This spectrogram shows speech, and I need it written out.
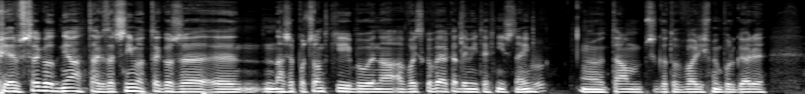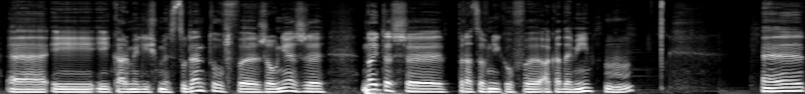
Pierwszego dnia, tak, zacznijmy od tego, że y, nasze początki były na Wojskowej Akademii Technicznej. Y, Tam przygotowywaliśmy burgery e, i, i karmiliśmy studentów, y, żołnierzy, no i też y, pracowników Akademii. E,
